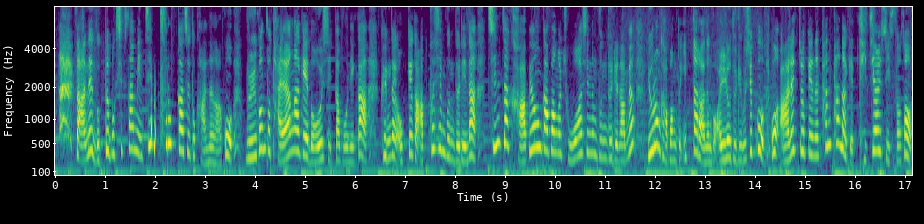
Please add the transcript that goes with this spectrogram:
그래서 안에 노트북 13인치 프로까지도 가능하고 물건도 다양하게 넣을 수 있다 보니까 굉장히 어깨가 아프신 분들이나 진짜 가벼운 가방을 좋아하시는 분들이라면 이런 가방도 있다라는 거 알려드리고 싶고 그 아래쪽에는 탄탄하게 지지할 수 있어서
